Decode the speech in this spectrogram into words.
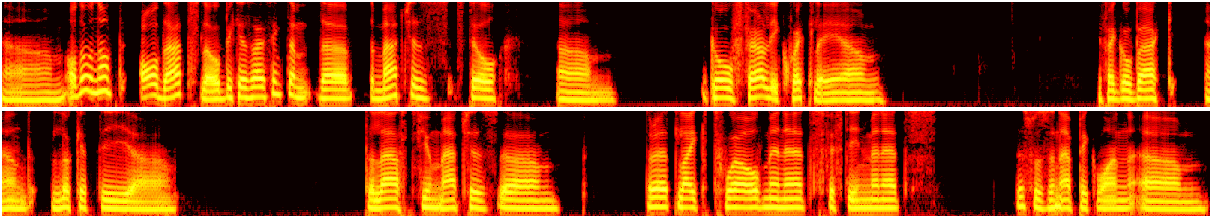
Um, although not all that slow, because I think the the the matches still um, go fairly quickly. Um, if I go back and look at the uh, the last few matches, um, they're at like 12 minutes, 15 minutes. This was an epic one. Um,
